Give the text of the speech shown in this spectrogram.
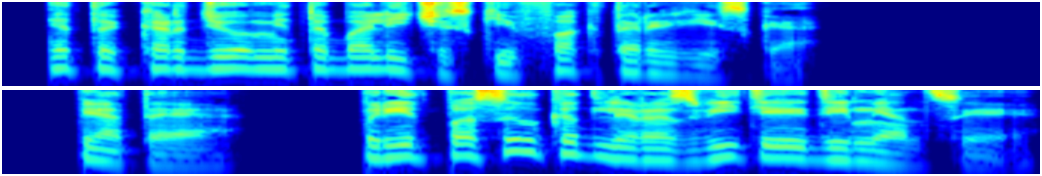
— это кардиометаболический фактор риска. Пятое. Предпосылка для развития деменции.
